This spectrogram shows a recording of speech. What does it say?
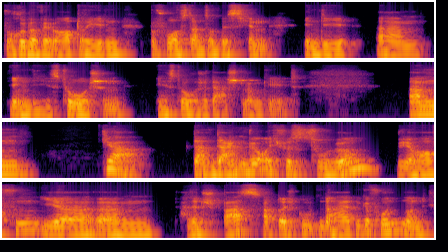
worüber wir überhaupt reden, bevor es dann so ein bisschen in die, ähm, in die historischen, historische Darstellung geht. Ähm, ja, dann danken wir euch fürs Zuhören. Wir hoffen, ihr ähm, hattet Spaß, habt euch gut unterhalten gefunden und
